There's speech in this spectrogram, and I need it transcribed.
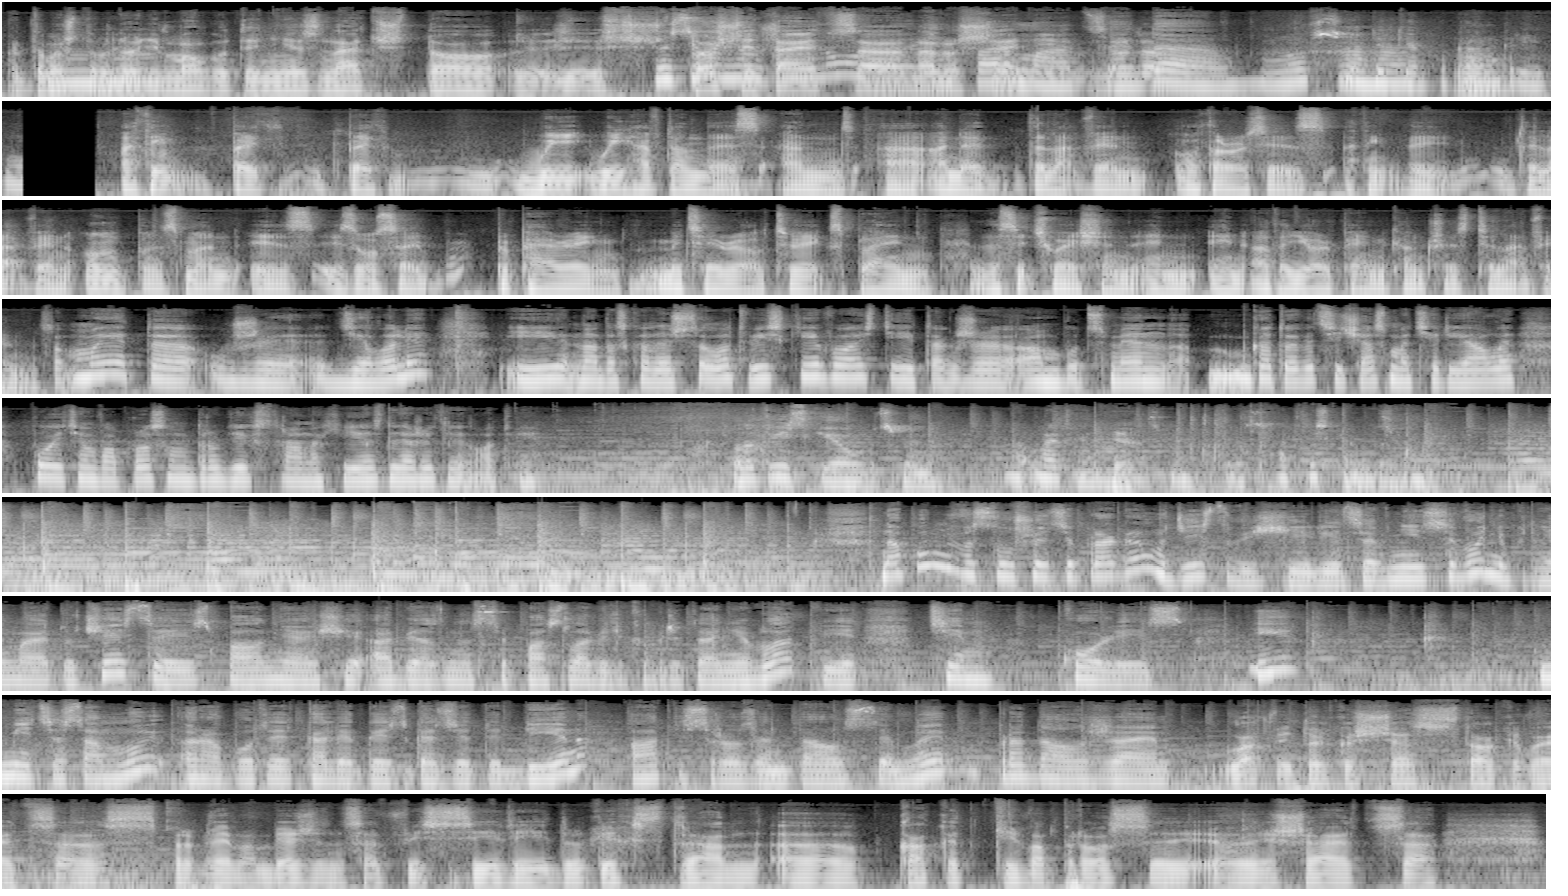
Потому что mm-hmm. люди могут и не знать, что, э, ну, что считается нарушением. Ну, да. да, ну все-таки mm-hmm. поконкретнее. I think both both we we have done this, and uh, I know the Latvian authorities. I think the the Latvian ombudsman is is also preparing material to explain the situation in in other European countries to Latvians. Мы это уже делали, и надо сказать, что латвийские власти и также омбудсмен готовят сейчас материалы по этим вопросам в других странах. Есть для жителей Латвии. Латвийский омбудсмен. Yeah. омбудсмен. Напомню, вы слушаете программу «Действующие лица». В ней сегодня принимает участие исполняющий обязанности посла Великобритании в Латвии Тим Коллис и Вместе со мной работает коллега из газеты «Дина» Атис Розенталс. И мы продолжаем. Латвия только сейчас сталкивается с проблемой беженцев из Сирии и других стран. Э, как эти вопросы э, решаются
